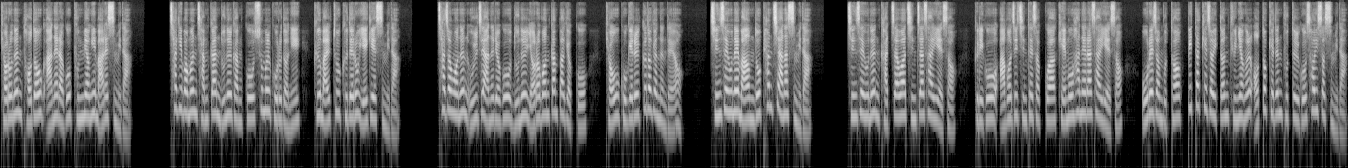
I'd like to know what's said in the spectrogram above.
결혼은 더더욱 안 해라고 분명히 말했습니다. 차기범은 잠깐 눈을 감고 숨을 고르더니 그 말투 그대로 얘기했습니다. 차정원은 울지 않으려고 눈을 여러 번 깜빡였고 겨우 고개를 끄덕였는데요. 진세훈의 마음도 편치 않았습니다. 진세훈은 가짜와 진짜 사이에서 그리고 아버지 진태석과 계모 한혜라 사이에서 오래전부터 삐딱해져 있던 균형을 어떻게든 붙들고 서 있었습니다.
